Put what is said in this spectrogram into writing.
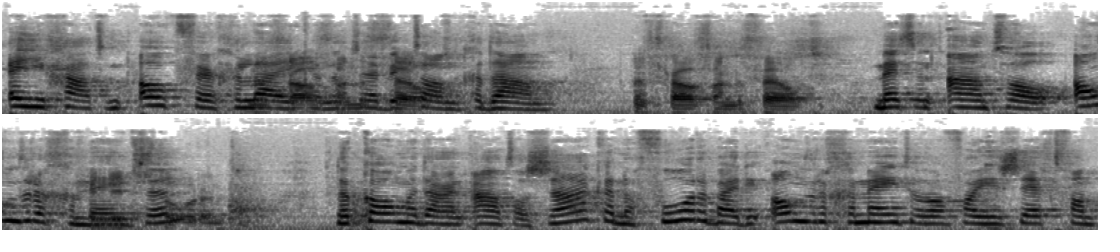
en je gaat hem ook vergelijken, dat heb ik dan gedaan... Mevrouw van der Veld. Met een aantal andere gemeenten... Dan komen daar een aantal zaken naar voren bij die andere gemeenten... waarvan je zegt van,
